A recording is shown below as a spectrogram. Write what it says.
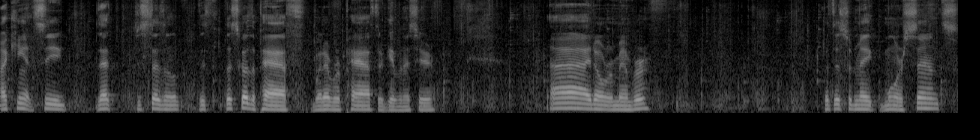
I can't see. That just doesn't look. This, let's go the path. Whatever path they're giving us here. I don't remember. but this would make more sense.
